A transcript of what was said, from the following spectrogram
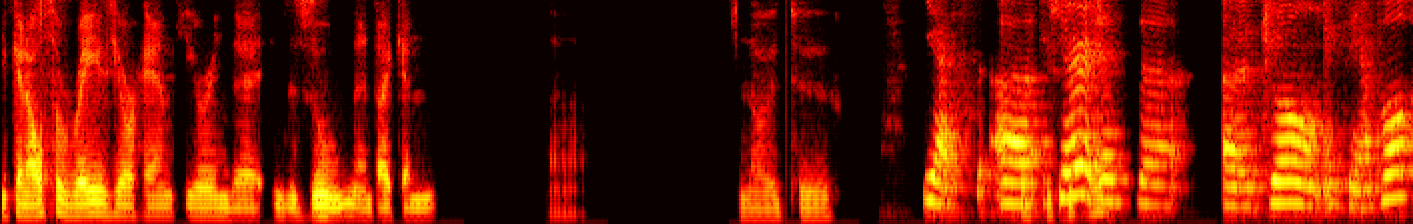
you can also raise your hand here in the in the Zoom, and I can uh, allow you to. Yes, uh, here is the uh, drone example.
